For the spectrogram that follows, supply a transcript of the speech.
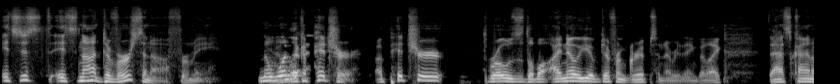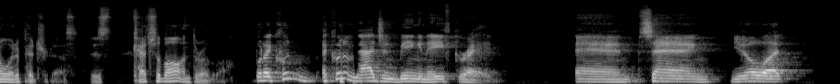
it's just it's not diverse enough for me. No one like a pitcher. A pitcher throws the ball. I know you have different grips and everything, but like that's kind of what a pitcher does: is catch the ball and throw the ball. But I couldn't I couldn't imagine being in eighth grade and saying, you know what,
